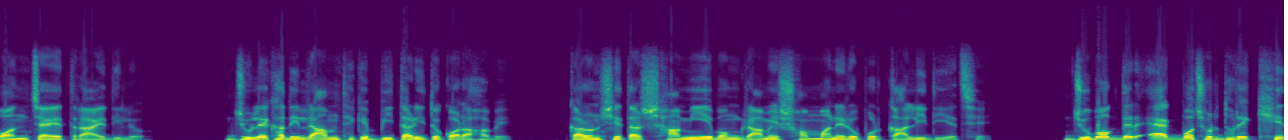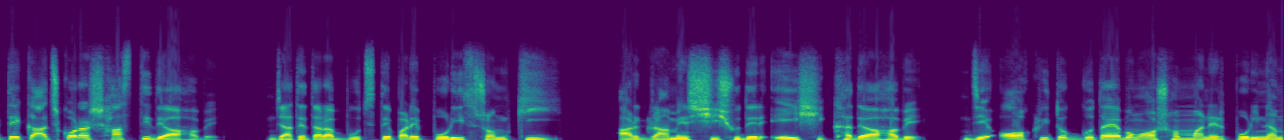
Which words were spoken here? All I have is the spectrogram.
পঞ্চায়েত রায় দিল জুলেখাদিল রাম থেকে বিতাড়িত করা হবে, কারণ সে তার স্বামী এবং গ্রামের সম্মানের ওপর কালি দিয়েছে। যুবকদের এক বছর ধরে খেতে কাজ করার শাস্তি দেওয়া হবে, যাতে তারা বুঝতে পারে পরিশ্রম কি, আর গ্রামের শিশুদের এই শিক্ষা দেওয়া হবে যে অকৃতজ্ঞতা এবং অসম্মানের পরিণাম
